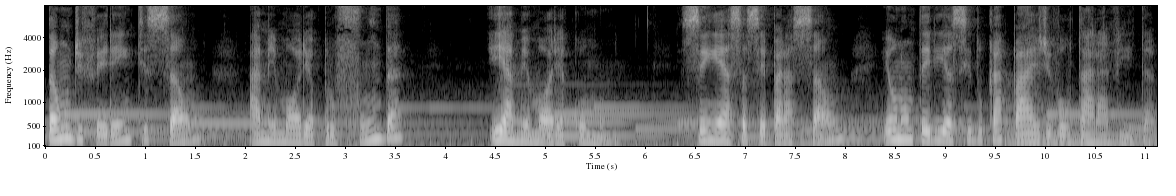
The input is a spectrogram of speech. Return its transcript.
Tão diferentes são a memória profunda e a memória comum. Sem essa separação, eu não teria sido capaz de voltar à vida.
